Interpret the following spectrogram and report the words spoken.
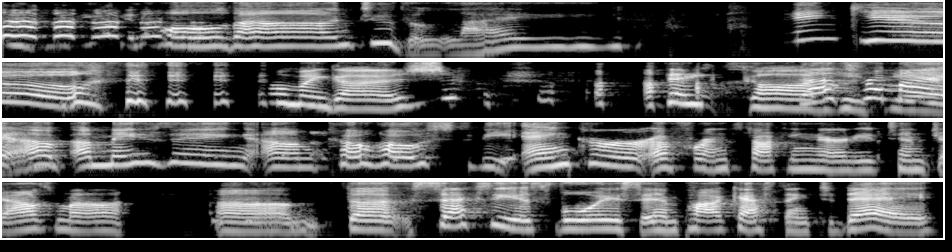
Hold on to the light. Thank you. oh my gosh. Thank God. That's he's from my uh, amazing um, co-host, the anchor of Friends Talking Nerdy, Tim Jousma, um, the sexiest voice in podcasting today.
